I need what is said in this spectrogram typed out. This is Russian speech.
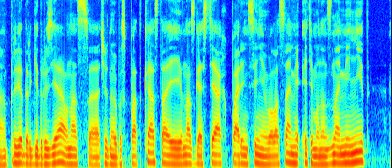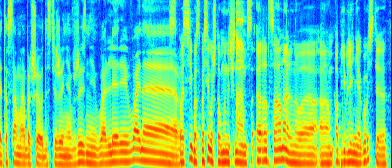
А, Привет, дорогие друзья! У нас а, очередной выпуск подкаста, и у нас в гостях парень с синими волосами. Этим он знаменит. Это самое большое достижение в жизни Валерий Вайнер. Спасибо, спасибо, что мы начинаем с рационального э, объявления гостя,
